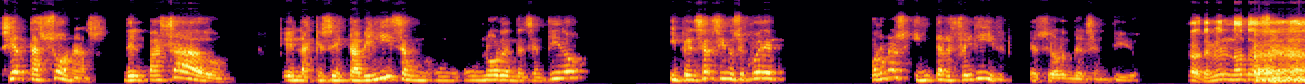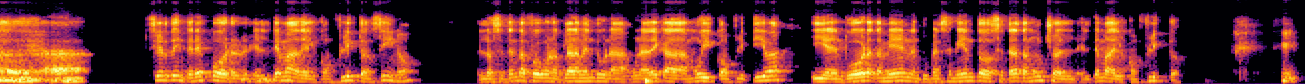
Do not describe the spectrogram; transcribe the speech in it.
ciertas zonas del pasado en las que se estabiliza un orden del sentido y pensar si no se puede por lo menos interferir ese orden del sentido. Claro, también noto cierto interés por el tema del conflicto en sí, ¿no? En los 70 fue, bueno, claramente una, década muy conflictiva y en tu obra también, en tu pensamiento, se trata mucho el, tema del conflicto. Sí,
